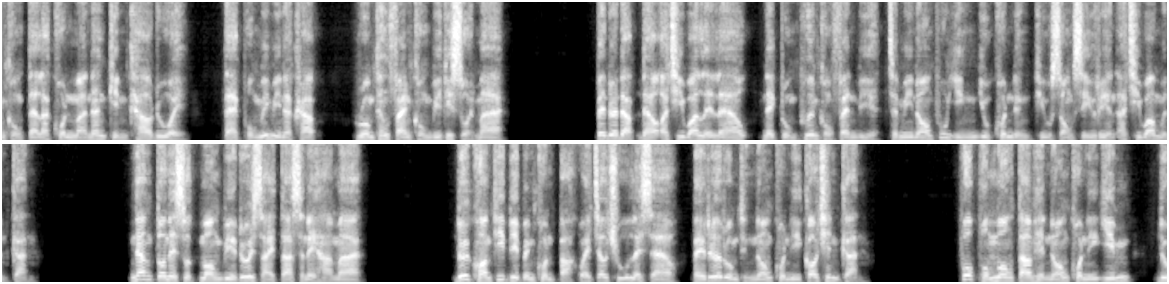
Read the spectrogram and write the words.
นของแต่ละคนมานั่งกินข้าวด้วย แต่ผมไม่มีนะครับ รวมทั้งแฟนของบีที่สวยมาก เป็นระดับดาวอาชีวะเลยแล้ว ในกลุ่มเพื่อนของแฟนเบียจะมีน้องผู้หญิงอยู่คนหนึ่งทิวสองสีเรียนอาชีวะเหมือนกัน นั่งโตัวในสุดมองเบียด้วยสายตาเสน่หามาก ด้วยความที่เบียเป็นคนปากไวเจ้าชู้เลยแซวไปเรื่อยรวมถึงน้องคนนี้ก็เช่นกัน พวกผมมองตามเห็นน้องคนนี้ยิ้ม ดู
